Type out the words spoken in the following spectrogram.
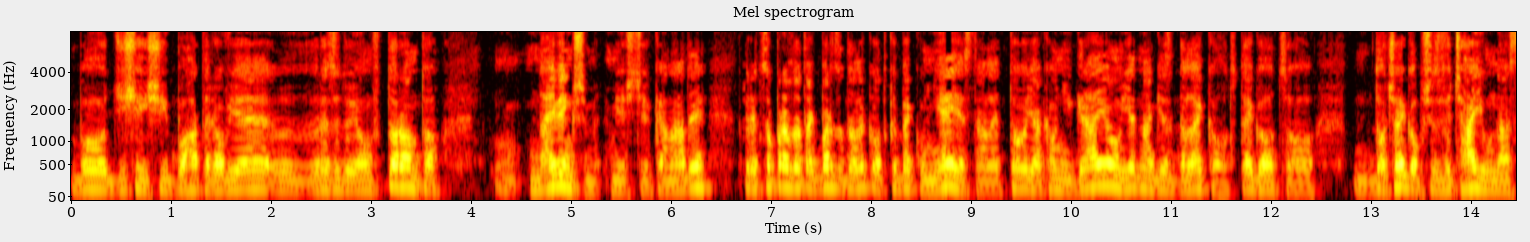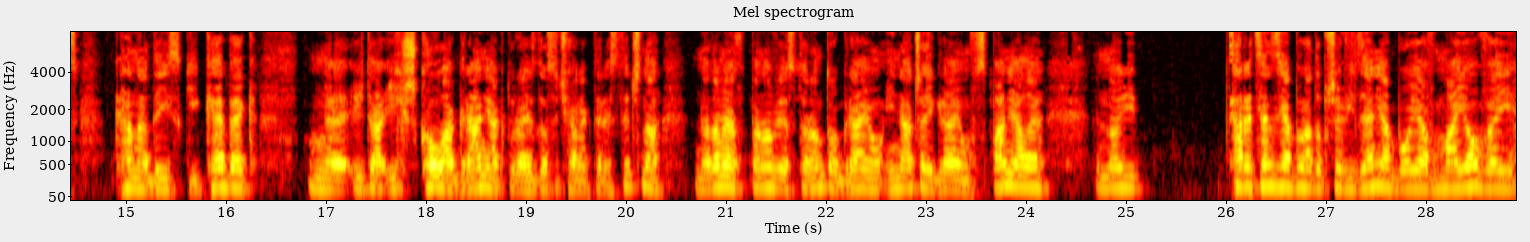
bo dzisiejsi bohaterowie e, rezydują w Toronto, m, największym mieście Kanady, które co prawda tak bardzo daleko od Quebecu nie jest, ale to jak oni grają jednak jest daleko od tego, co, do czego przyzwyczaił nas kanadyjski Quebec i ta ich szkoła grania, która jest dosyć charakterystyczna. Natomiast panowie z Toronto grają inaczej, grają wspaniale. No i ta recenzja była do przewidzenia, bo ja w majowej e,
